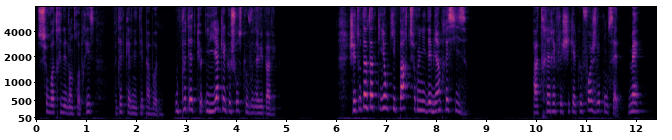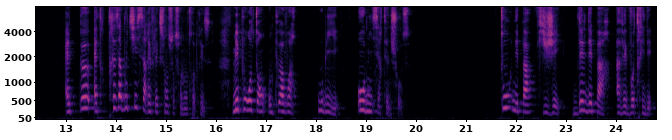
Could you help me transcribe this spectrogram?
sur votre idée d'entreprise, peut-être qu'elle n'était pas bonne. Ou peut-être qu'il y a quelque chose que vous n'avez pas vu. J'ai tout un tas de clients qui partent sur une idée bien précise. Pas très réfléchie quelquefois, je le concède. Mais elle peut être très aboutie, sa réflexion sur son entreprise. Mais pour autant, on peut avoir oublié, omis certaines choses. Tout n'est pas figé dès le départ avec votre idée.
